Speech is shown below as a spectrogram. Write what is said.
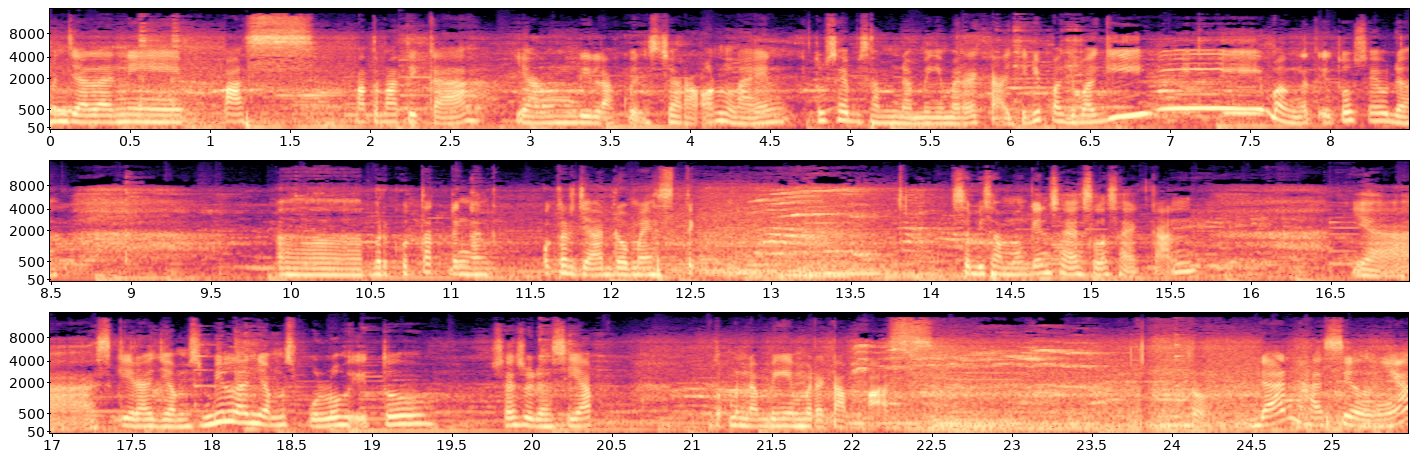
menjalani pas matematika yang dilakuin secara online itu saya bisa mendampingi mereka. Jadi pagi-pagi banget itu saya udah uh, berkutat dengan pekerjaan domestik sebisa mungkin saya selesaikan. Ya sekira jam 9 jam 10 itu saya sudah siap untuk mendampingi mereka pas. Tuh. dan hasilnya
